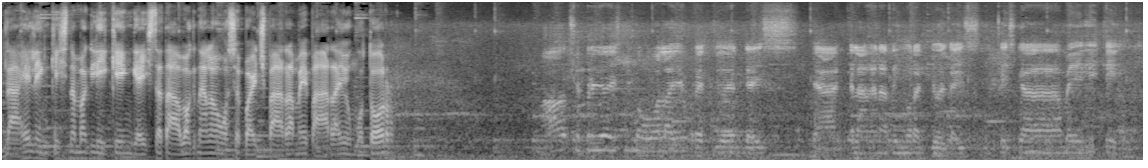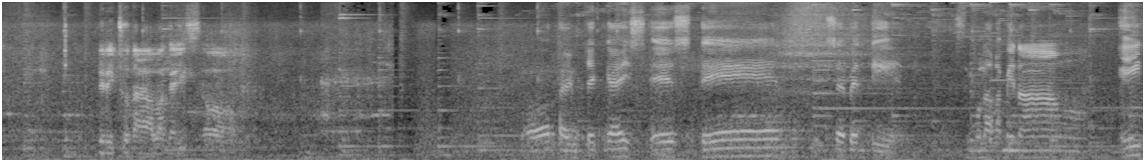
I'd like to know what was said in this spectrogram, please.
Dahil in case na mag-leaking guys, tatawag na lang ako sa barge para may para yung motor. Ah, siyempre guys, di mawala yung radio yan guys. Yan, kailangan natin mo radio guys. In case nga may leaking. Diretso tawa guys. Oh. Oh, time check guys is 10.70. Simula kami ng 8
